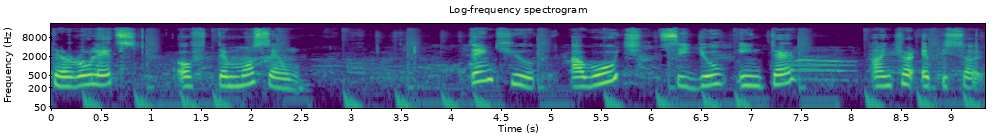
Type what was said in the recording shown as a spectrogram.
the rules of the museum. Thank you, I Abuch. See you in the another episode.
